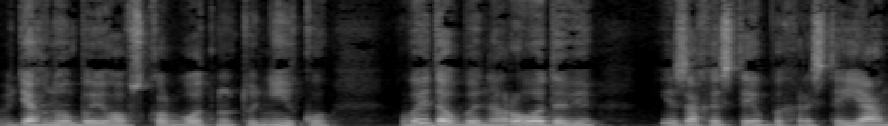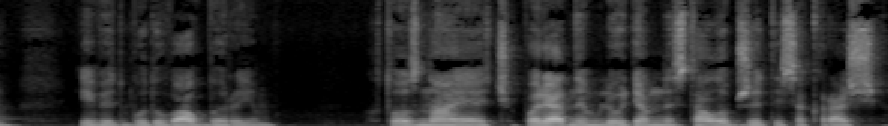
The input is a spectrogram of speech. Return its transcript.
вдягнув би його в скорботну туніку, видав би народові і захистив би християн і відбудував би Рим. Хто знає, чи порядним людям не стало б житися краще.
